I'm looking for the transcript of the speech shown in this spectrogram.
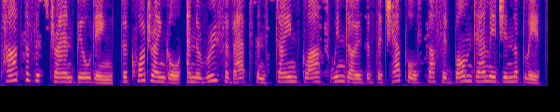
Parts of the Strand building, the quadrangle, and the roof of apse and stained glass windows of the chapel suffered bomb damage in the Blitz.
